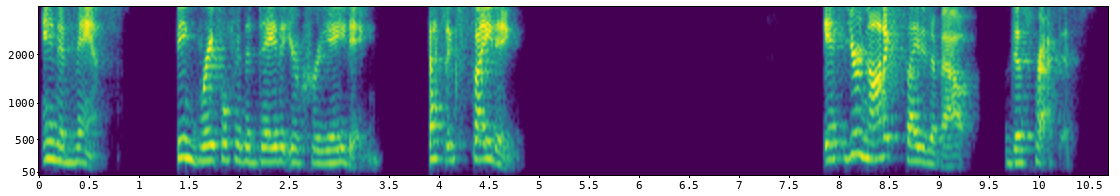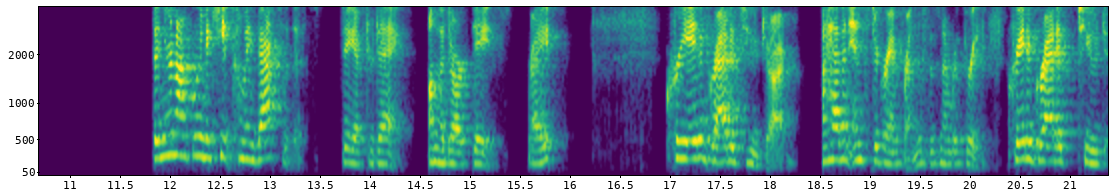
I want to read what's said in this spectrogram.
in advance, being grateful for the day that you're creating. That's exciting. If you're not excited about this practice, then you're not going to keep coming back to this day after day on the dark days, right? Create a gratitude jar. I have an Instagram friend. This is number three. Create a gratitude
